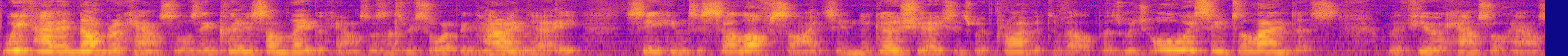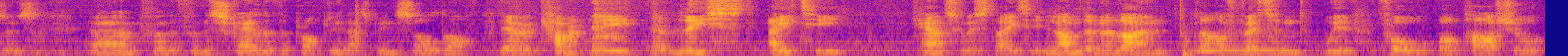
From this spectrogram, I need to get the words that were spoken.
We've had a number of councils, including some Labour councils, as we saw up in Haringey, seeking to sell off sites in negotiations with private developers, which always seem to land us with fewer council houses. Um, for, the, for the scale of the property that's been sold off. There are currently at least 80 council estates in London alone that are threatened with full or partial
